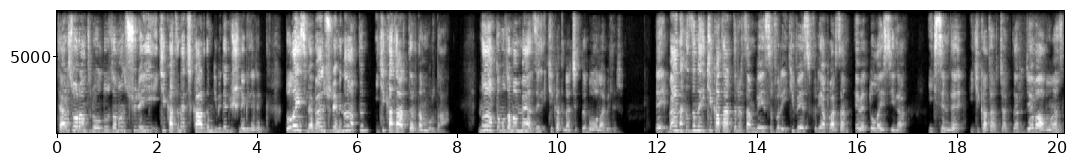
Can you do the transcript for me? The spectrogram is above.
ters orantılı olduğu zaman süreyi 2 katına çıkardım gibi de düşünebilirim. Dolayısıyla ben süremi ne yaptım? 2 kat arttırdım burada. Ne yaptım o zaman menzil 2 katına çıktı. Bu olabilir. E, ben hızını 2 kat arttırırsam V0'ı 2V0 yaparsam evet dolayısıyla x'im de 2 kat artacaktır. Cevabımız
